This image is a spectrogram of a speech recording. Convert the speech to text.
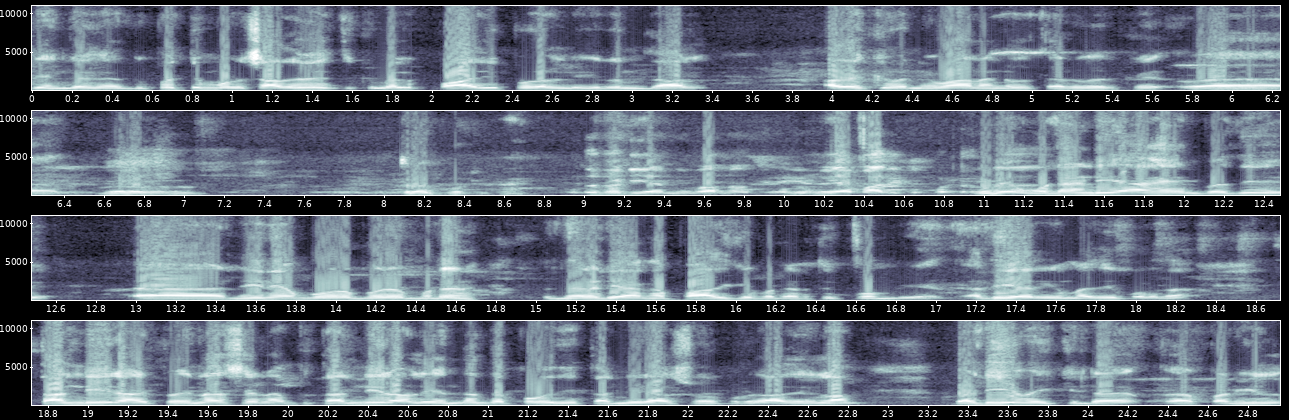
எங்கெங்க முப்பத்தி மூணு சதவீதத்துக்கு மேல் பாதிப்புகள் இருந்தால் அதற்கு நிவாரணங்கள் தருவதற்கு உத்தரவு போட்டிருக்காங்க உட- உடனடியாக என்பது நீனே நேரடியாக பாதிக்கப்பட்ட இடத்துக்கு போக முடியாது. அதிகாரியும் அதே போல தான் தண்ணீரால் இப்போ என்ன செய்யலாம்? இப்போ தண்ணீரால் எந்தெந்த பகுதி தண்ணீரால் சூழப்படுதோ அதையெல்லாம் வடிய வைக்கின்ற பணியில்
